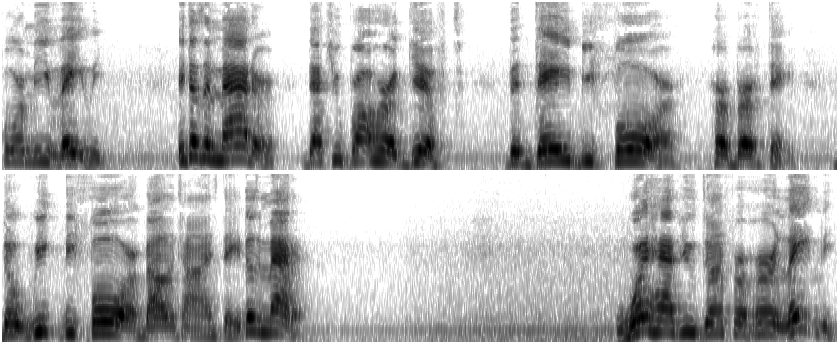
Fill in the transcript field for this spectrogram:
for me lately? It doesn't matter that you brought her a gift the day before her birthday, the week before Valentine's Day. It doesn't matter. What have you done for her lately?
